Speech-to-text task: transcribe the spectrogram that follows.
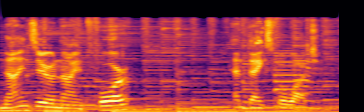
9094. And thanks for watching.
